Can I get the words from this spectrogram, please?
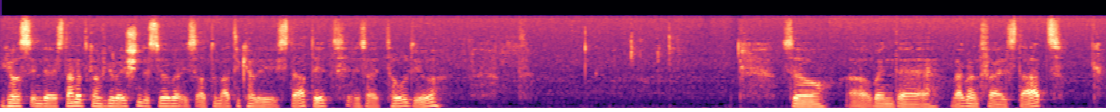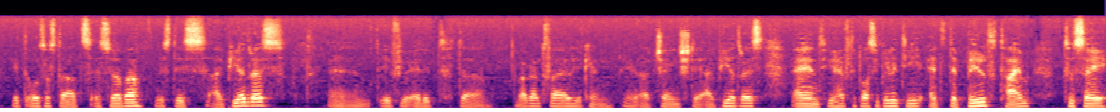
because in the standard configuration the server is automatically started as I told you. So uh, when the Vagrant file starts it also starts a server with this IP address. And if you edit the Vagrant file you can uh, change the IP address. And you have the possibility at the build time to say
